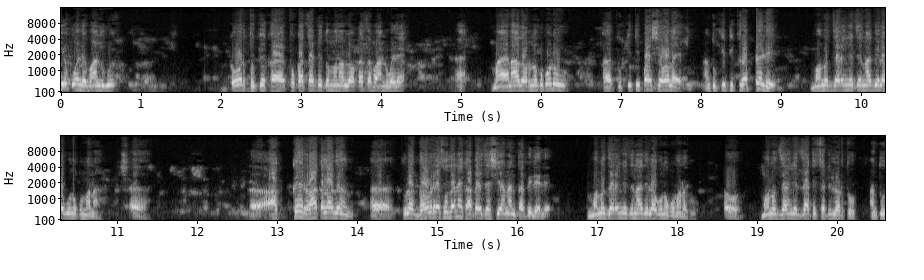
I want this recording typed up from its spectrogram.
हे कोण आहे भांडगुळ कवर तुके खा तुकासाठी तो म्हणा लोकांचा भांडवळ आहे. माझ्या नादावर नको पडू. हा, तू किती पैसे वाला आहे आणि तू किती क्रप्टेड आहे. मनोज जरंग्याच्या नादी लागू नको म्हणा. अख्ख राख लागन. हा, तुला गवऱ्या सुद्धा नाही खातायच्या शियानान थापिलेल्या. मनोज जरंग्याच्या नादी लागू नको म्हणा तू. हो मनोज जरंगे जातीसाठी लढतो. आणि तू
